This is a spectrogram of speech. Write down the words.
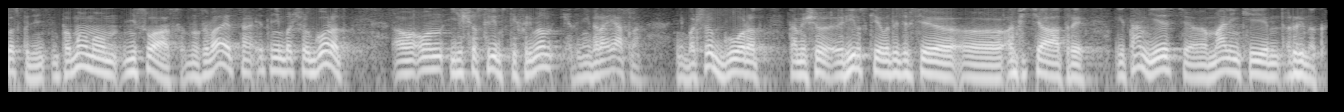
господи, по-моему, Нисуаз называется, это небольшой город, э, он еще с римских времен, это невероятно. Небольшой город, там еще римские вот эти все э, амфитеатры, и там есть э, маленький рынок.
